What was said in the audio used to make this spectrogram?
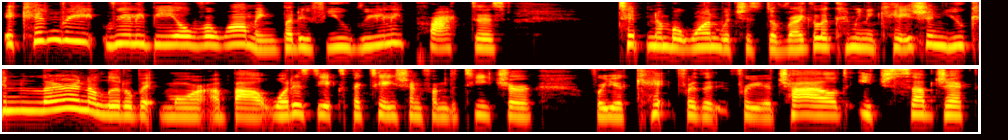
It can re- really be overwhelming. But if you really practice tip number one, which is the regular communication, you can learn a little bit more about what is the expectation from the teacher for your kid, for the, for your child, each subject.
